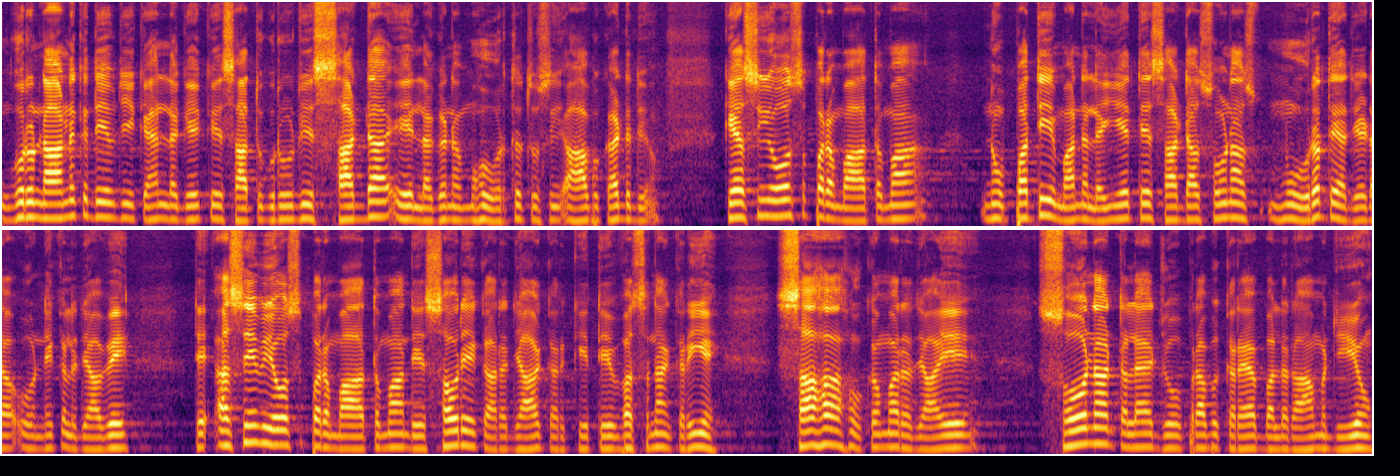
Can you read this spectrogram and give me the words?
ਗੁਰੂ ਨਾਨਕ ਦੇਵ ਜੀ ਕਹਿਣ ਲੱਗੇ ਕਿ ਸਤਿਗੁਰੂ ਜੀ, ਸਾਡਾ ਇਹ ਲਗਨ ਮਹੂਰਤ ਤੁਸੀਂ ਆਪ ਕੱਢ ਦਿਓ ਕਿ ਅਸੀਂ ਉਸ ਪਰਮਾਤਮਾ ਨੂੰ ਪਤੀ ਮੰਨ ਲਈਏ ਤੇ ਸਾਡਾ ਸੋਹਣਾ ਮਹੂਰਤ ਹੈ ਜਿਹੜਾ ਉਹ ਨਿਕਲ ਜਾਵੇ ਤੇ ਅਸੀਂ ਵੀ ਉਸ ਪਰਮਾਤਮਾ ਦੇ ਸਹੁਰੇ ਘਰ ਜਾ ਕਰਕੇ ਤੇ ਵਸਣਾ ਕਰੀਏ। ਸਾਹਾ ਹੁਕਮ ਰਜਾਏ, ਸੋ ਟਲੈ ਜੋ ਪ੍ਰਭ ਕਰੈ ਬਲਰਾਮ ਜੀਓ।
